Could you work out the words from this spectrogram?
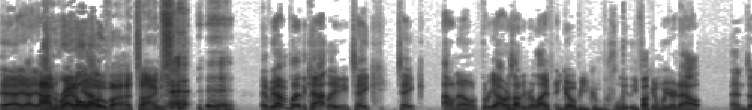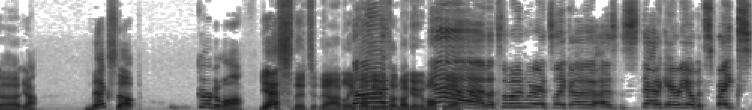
yeah, yeah, yeah. And red If all over at times. If you haven't played the Cat Lady, take take I don't know three hours out of your life and go be completely fucking weird out. And uh, yeah. Next up, Gurgamoth. Yes, that uh, I believe Dodger, you were talking about Gurgamoth. yeah, Yeah. that's the one where it's like a, a static area with spikes,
